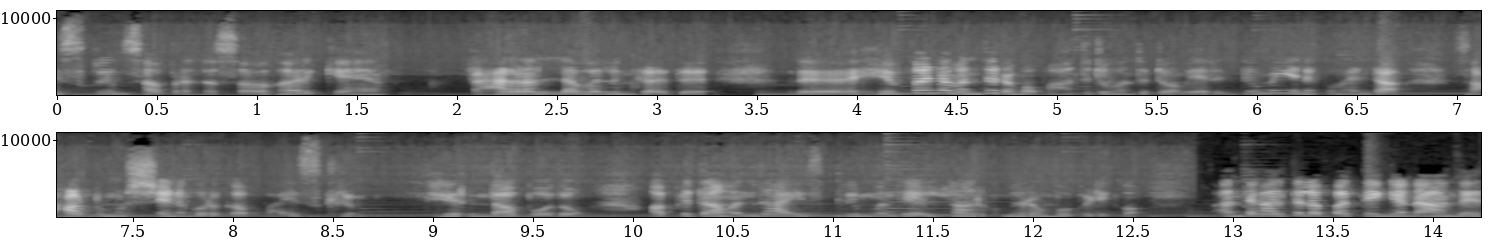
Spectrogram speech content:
ஐஸ்கிரீம் சாப்பிட்ற அந்த சோகம் இருக்கேன் வேற லெவலுங்க அது இந்த ஹெவனை வந்து நம்ம பார்த்துட்டு வந்துட்டோம். வேறு எதுவுமே எனக்கு வேண்டாம். சாப்பிட்டு முடிச்சுட்டு எனக்கு ஒரு கப் ஐஸ்கிரீம் இருந்தால் போதும். அப்படி தான் வந்து ஐஸ்கிரீம் வந்து எல்லாருக்குமே ரொம்ப பிடிக்கும். அந்த காலத்தில் பார்த்தீங்கன்னா அந்த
